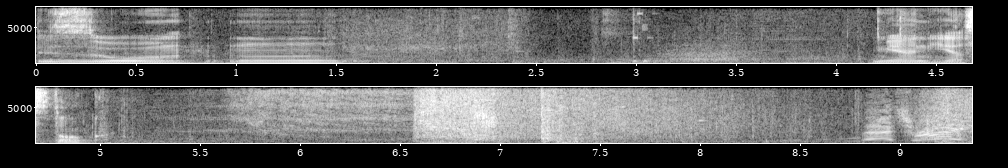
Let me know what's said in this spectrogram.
So. Mh. Wir haben hier Stock. That's right.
